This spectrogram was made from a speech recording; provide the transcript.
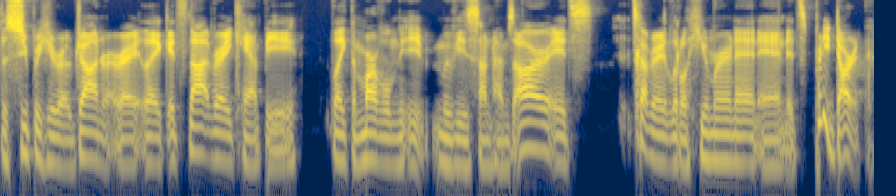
the superhero genre, right? Like it's not very campy like the Marvel m- movies sometimes are. It's it's got very little humor in it and it's pretty dark.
